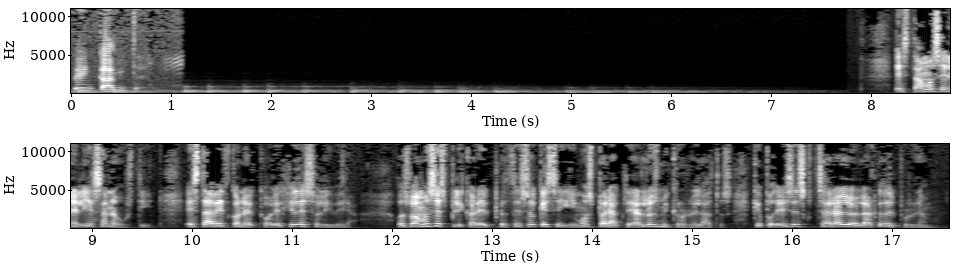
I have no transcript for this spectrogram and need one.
M'encanta. Estamos en Elías San Agustín, esta vez con el Colegio de Solivera. Os vamos a explicar el proceso que seguimos para crear los microrelatos, que podréis escuchar a lo largo del programa.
